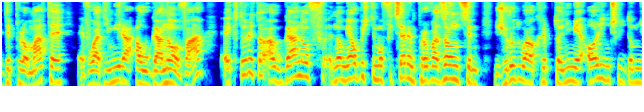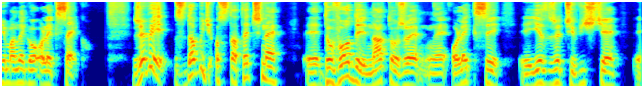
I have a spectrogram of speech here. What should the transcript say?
dyplomatę, Władimira Auganowa, który to Auganow no, miał być tym oficerem prowadzącym źródła o kryptonimie Olin, czyli domniemanego Oleksego. Żeby zdobyć ostateczne dowody na to, że e, Oleksy jest rzeczywiście e,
